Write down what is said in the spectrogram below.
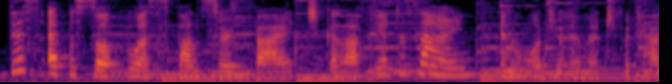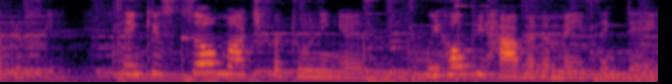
This episode was sponsored by Chicalafia Design and Wonjo Image Photography. Thank you so much for tuning in. We hope you have an amazing day.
